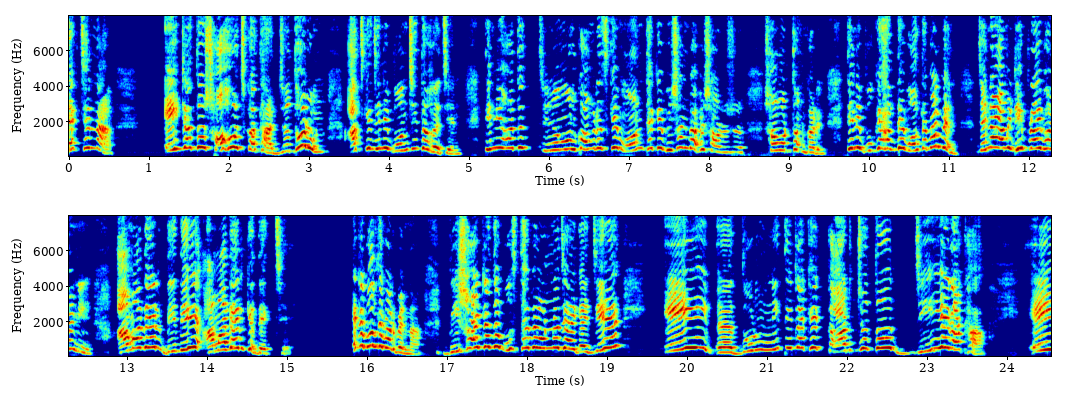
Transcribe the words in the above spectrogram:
দেখছেন না এইটা তো সহজ কথা। ধরুন, আজকে যিনি বঞ্চিত হয়েছেন, তিনি হয়তো তৃণমূল কংগ্রেসকে মন থেকে ভীষণভাবে সমর্থন করেন। তিনি বুকে হাত দিয়ে বলতে পারবেন যে, না, আমি ডিপ্রাইভ হইনি। আমাদের দিদি আমাদেরকে দেখছে। এটা বলতে পারবেন না। বিষয়টা তো বুঝতে হবে অন্য জায়গায় যে, এই দুর্নীতিটাকে কার্যত জিয়ে রাখা, এই,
